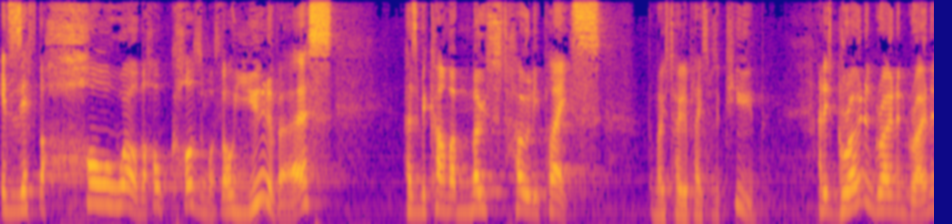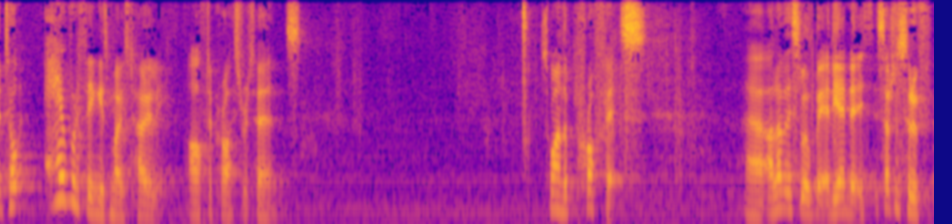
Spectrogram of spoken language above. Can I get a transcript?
it's as if the whole world, the whole cosmos, the whole universe has become a most holy place. The most holy place was a cube. And it's grown and grown and grown until everything is most holy after Christ returns. It's one of the prophets. Uh, I love this little bit at the end. It's such a sort of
